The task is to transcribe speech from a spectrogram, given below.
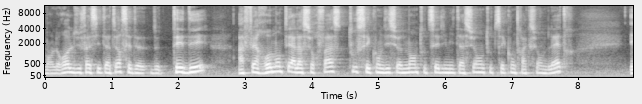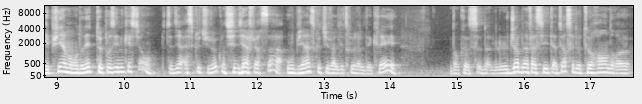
bon, le rôle du facilitateur, c'est de, de t'aider à faire remonter à la surface tous ces conditionnements, toutes ces limitations, toutes ces contractions de l'être. Et puis à un moment donné, de te poser une question, de te dire est-ce que tu veux continuer à faire ça Ou bien est-ce que tu vas le détruire et le décréer? Donc euh, le job d'un facilitateur, c'est de te rendre euh,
